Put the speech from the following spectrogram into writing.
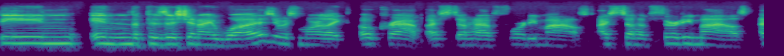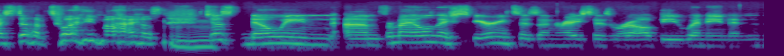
being in the position I was, it was more like, oh crap, I still have 40 miles. I still have 30 miles. I still have 20 miles. Mm-hmm. Just knowing um, from my own experiences in races where I'll be winning and,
